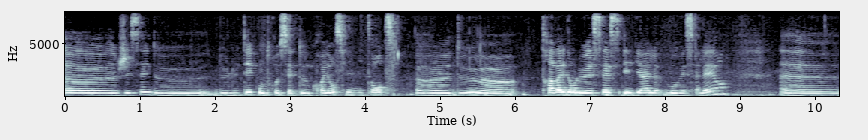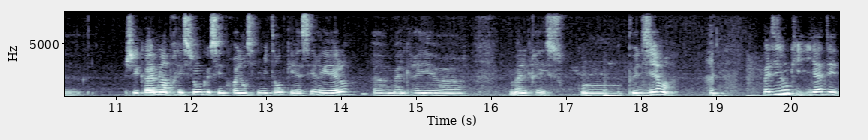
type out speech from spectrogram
euh, J'essaye de, lutter contre cette croyance limitante euh, de travail dans l'ESS égale mauvais salaire. J'ai quand même l'impression que c'est une croyance limitante qui est assez réelle, malgré, malgré ce qu'on peut dire. Bah, disons qu'il y a des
